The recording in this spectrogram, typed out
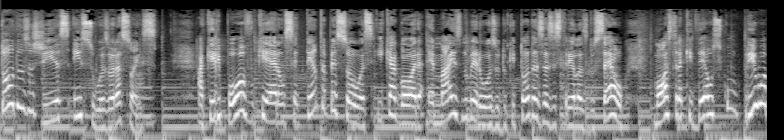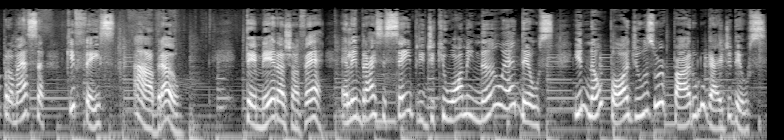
todos os dias em suas orações. Aquele povo que eram 70 pessoas e que agora é mais numeroso do que todas as estrelas do céu, mostra que Deus cumpriu a promessa que fez a Abraão. Temer a Javé é lembrar-se sempre de que o homem não é Deus e não pode usurpar o lugar de Deus.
